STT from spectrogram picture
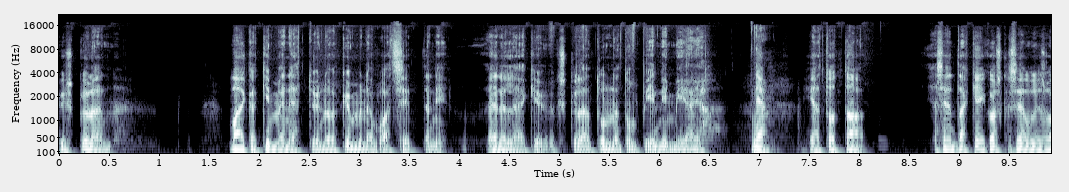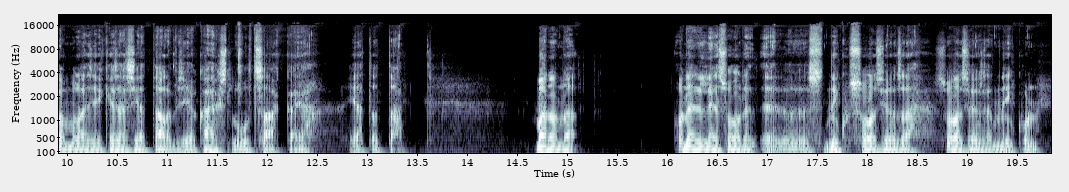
yksi kylän, vaikkakin menehtyi noin kymmenen vuotta sitten, niin edelleenkin yksi kylän tunnetumpia nimiä. Ja, Ja. ja, tota, ja sen takia, koska siellä oli suomalaisia kesäisiä talvisia jo 80-luvulta saakka. Ja, ja tota, Madonna on edelleen suori, äh, niin kuin suosionsa, suosionsa niin kuin –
